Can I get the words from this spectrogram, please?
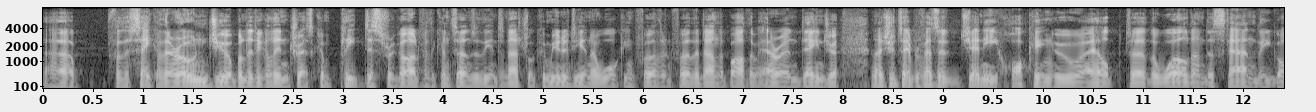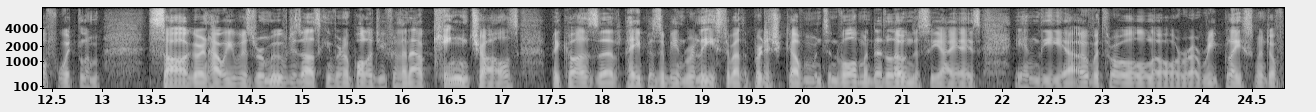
uh, for the sake of their own geopolitical interests, complete disregard for the concerns of the international community and are walking further and further down the path of error and danger. And I should say, Professor Jenny Hocking, who uh, helped uh, the world understand the Gough Whitlam saga and how he was removed, is asking for an apology for the now King Charles because uh, papers have been released about the British government's involvement, let alone the CIA's, in the uh, overthrow or uh, replacement of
